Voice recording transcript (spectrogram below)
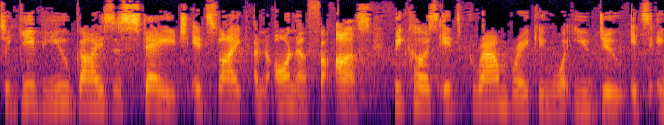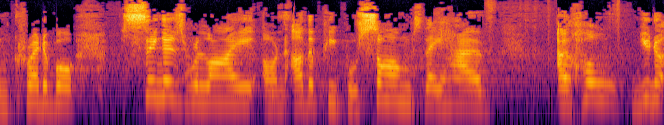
to give you guys a stage, it's like an honor for us because it's groundbreaking what you do. It's incredible. Singers rely on other people's songs, they have a whole, you know,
